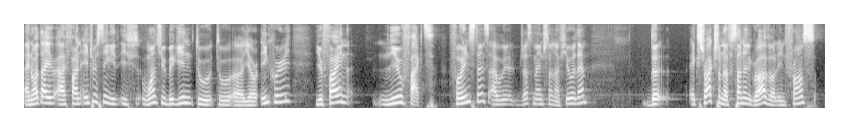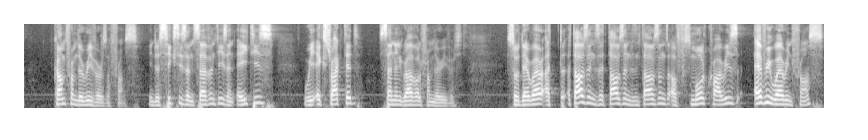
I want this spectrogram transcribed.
And what I, I find interesting is once you begin to, to uh, your inquiry, you find new facts. For instance, I will just mention a few of them. The extraction of sand and gravel in France come from the rivers of France. In the 60s and 70s and 80s, we extracted sand and gravel from the rivers. So there were thousands and thousands and thousands of small quarries everywhere in France,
